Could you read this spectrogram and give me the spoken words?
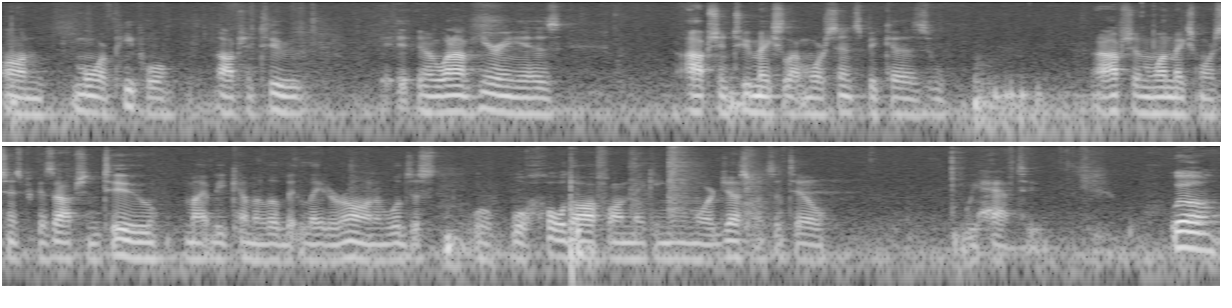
on more people. Option two, i- i- and what I'm hearing is, option two makes a lot more sense because, option one makes more sense because option two might be coming a little bit later on, and we'll just, we'll, we'll hold off on making any more adjustments until we have to. Well,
